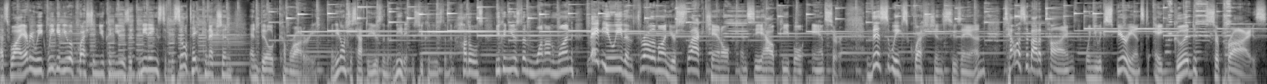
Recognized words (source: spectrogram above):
That's why every week we give you a question you can use at meetings to facilitate connection and build camaraderie. And you don't just have to use them at meetings, you can use them in huddles, you can use them one on one, maybe you even throw them on your Slack channel and see how people answer. This week's question, Suzanne, tell us about a time when you experienced a good surprise.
